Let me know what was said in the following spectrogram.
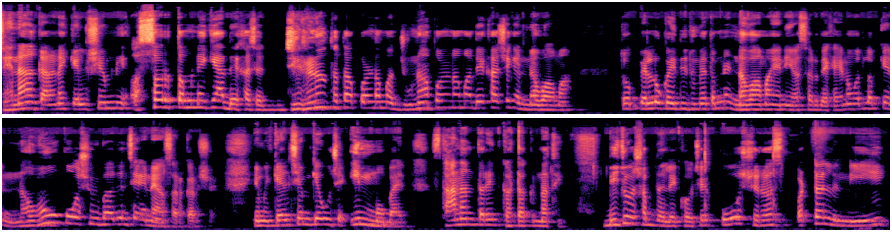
જેના કારણે કેલ્શિયમની અસર તમને ક્યાં દેખાશે? જીર્ણ થતા પર્ણમાં, જૂના પર્ણમાં દેખાશે કે નવામાં? તો પેલું કહી દીધું મેં તમને, નવામાં એની અસર દેખાય. એનો મતલબ કે નવું કોષ વિભાજન છે એને અસર કરશે. એમાં કેલ્શિયમ કેવું છે? ઇમોબાઇલ સ્થાનાંતરિત ઘટક નથી. બીજો શબ્દ લખ્યો છે કોષ રસ પટલની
